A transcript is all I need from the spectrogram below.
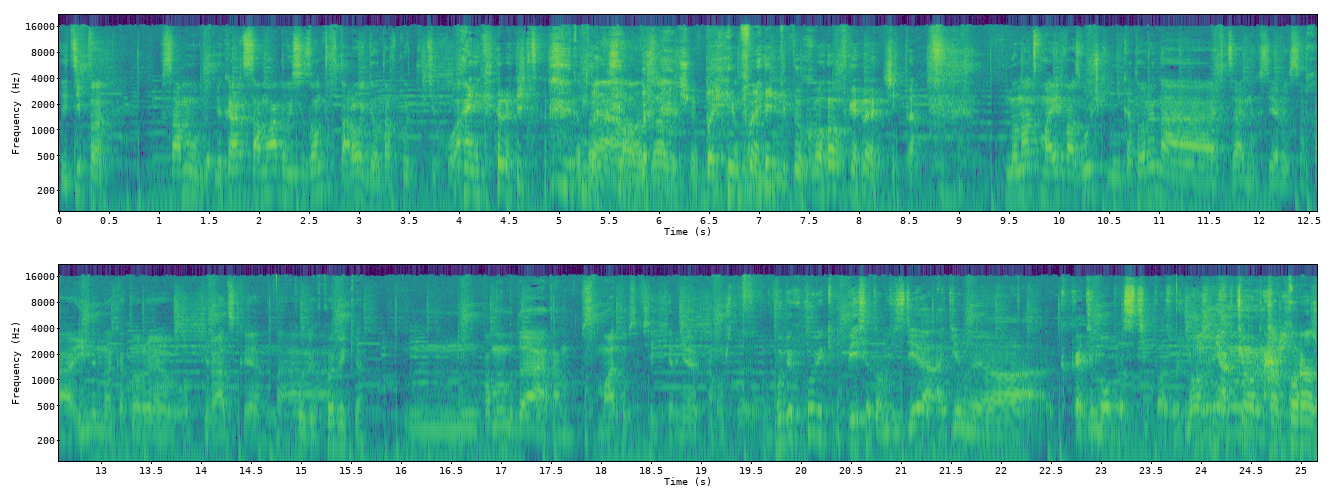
И типа, самый, мне кажется, самый адовый сезон-то второй, где он там в какой-то Тихуане, короче. Который слава завуча. Бои, петухов, короче, там. Но надо смотреть в озвучке не которые на официальных сервисах, а именно которые вот пиратская на... Кубик в кубике. По-моему, да, там с матом, со всей херней, потому что... ну, Кубик в кубике бесит, он везде один, э, как один образ, типа, озвучен. Но он же не актер. Как Кураж.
